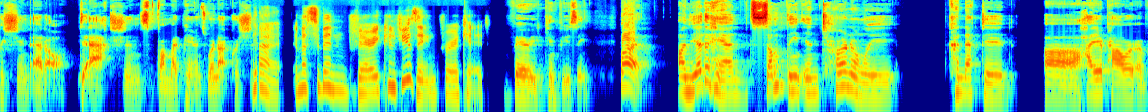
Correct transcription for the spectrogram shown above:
Christian at all. The actions from my parents were not Christian. Yeah, it must have been very confusing for a kid. Very confusing. But on the other hand, something internally connected a higher power of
